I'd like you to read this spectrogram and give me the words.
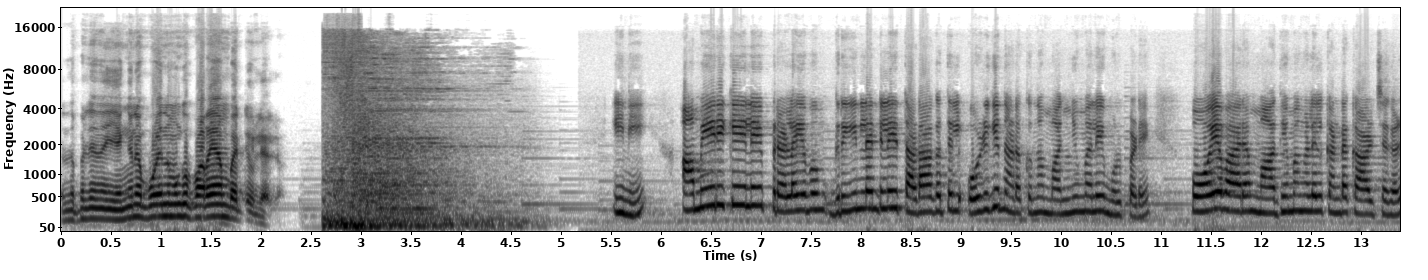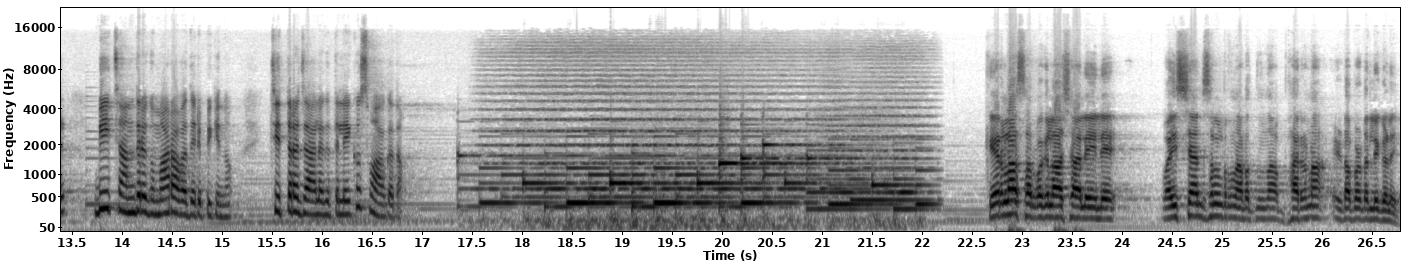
എന്ന് പിന്നെ എങ്ങനെ പോയെന്ന് നമുക്ക് പറയാൻ പറ്റില്ലല്ലോ. ഇനി അമേരിക്കയിലെ പ്രളയവും ഗ്രീൻലൻഡിലെ തടാകത്തിൽ ഒഴുകി നടക്കുന്ന മഞ്ഞുമലയും ഉൾപ്പെടെ പോയ വാരം മാധ്യമങ്ങളിൽ കണ്ട കാഴ്ചകൾ ബി ചന്ദ്രകുമാർ അവതരിപ്പിക്കുന്നു. ചിത്രജാലകത്തിലേക്ക് സ്വാഗതം. കേരള സർവകലാശാലയിലെ വൈസ് ചാൻസലർ നടത്തുന്ന ഭരണ ഇടപെടലുകളിൽ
